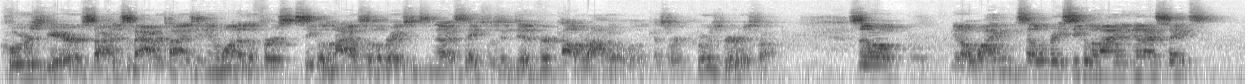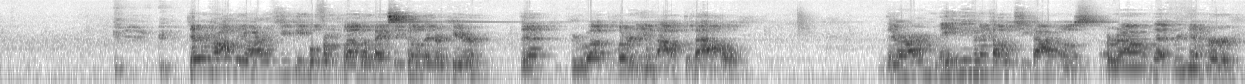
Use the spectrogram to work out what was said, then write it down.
Coors Beer started some advertising, and one of the first Cinco de Mayo celebrations in the United States was in Denver, Colorado. Guess where Coors Beer is from. So, you know, why do we celebrate Cinco de Mayo in the United States? There probably are a few people from Puebla, Mexico that are here that grew up learning about the battle. There are maybe even a couple Chicanos around that remember,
